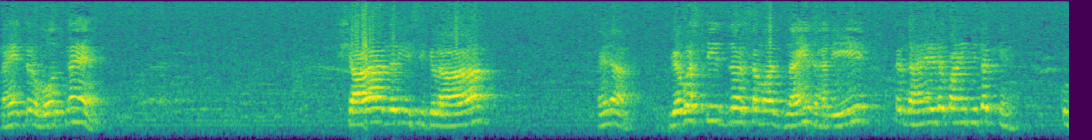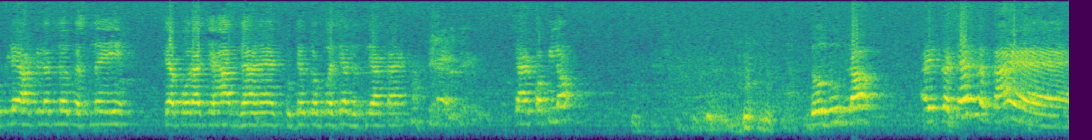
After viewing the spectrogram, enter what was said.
नाहीतर होत नाही. शाळा जरी शिकला है ना व्यवस्थित जर समज नाही झाली तर घाणेरडे पाणी पितात की नाही? कुठल्या हॉटेलातलं कसलंही त्या पोराचे हात घाण आहेत कुठे कपच्या धुतल्या काय? चाय कॉफी लाव. दो दूध लाव. अरे कशाच? काय आहे?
